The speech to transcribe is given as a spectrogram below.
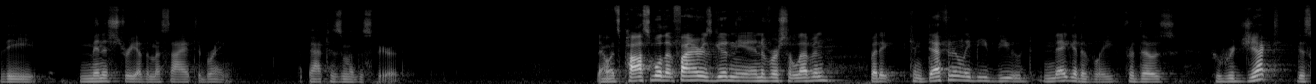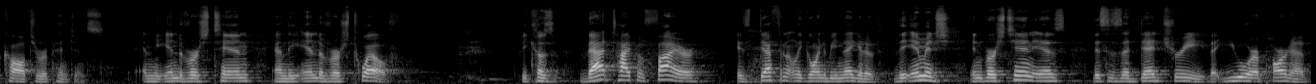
the ministry of the Messiah to bring baptism of the Spirit. Now, it's possible that fire is good in the end of verse 11, but it can definitely be viewed negatively for those who reject this call to repentance and the end of verse 10 and the end of verse 12. Because that type of fire is definitely going to be negative. The image in verse 10 is this is a dead tree that you are a part of,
